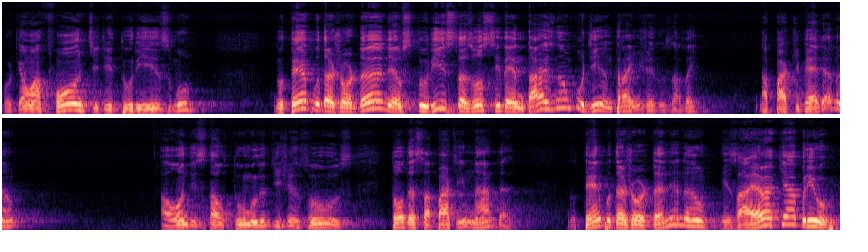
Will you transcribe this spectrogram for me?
porque é uma fonte de turismo, no tempo da Jordânia, os turistas ocidentais não podiam entrar em Jerusalém. Na parte velha, não. Aonde está o túmulo de Jesus, toda essa parte, nada. No tempo da Jordânia, não. Israel é que abriu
